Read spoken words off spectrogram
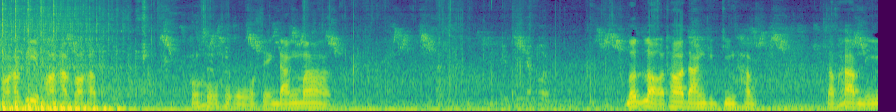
พอครับพี่พอครับพอครับ โอ้โห เสียงดังมาก รถหล่อท่อดังจริง ๆ ครับ สภาพนี้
